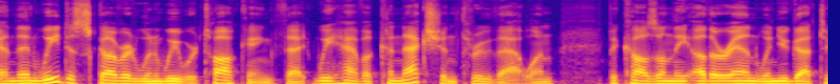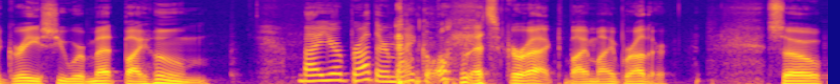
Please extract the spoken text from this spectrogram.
And then we discovered when we were talking that we have a connection through that one because on the other end, when you got to Greece, you were met by whom? By your brother, Michael. That's correct, by my brother. So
